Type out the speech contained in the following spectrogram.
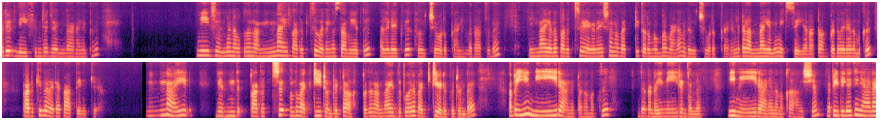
ഒരു ലീഫിന്റെ ഇത് ഇനി ഈ ജെല്ല് നമുക്കത് നന്നായി പതച്ച് വരുന്ന സമയത്ത് അതിലേക്ക് ഒഴിച്ചു കൊടുക്കാനുള്ളതാത്തത് നന്നായി ഒന്ന് പതച്ച് ഏകദേശം ഒന്ന് വറ്റി തുടങ്ങുമ്പോൾ വേണം ഇത് ഒഴിച്ചു കൊടുക്കാൻ. എന്നിട്ട് നന്നായി ഒന്ന് മിക്സ് ചെയ്യണം കേട്ടോ. അപ്പോൾ ഇതുവരെ നമുക്ക് പതയ്ക്കുന്ന വരെ കാത്തിരിക്കുക നന്നായി വെന്ത് പതച്ച് ഒന്ന് വറ്റിയിട്ടുണ്ട് കേട്ടോ. അപ്പോൾ ഇത് നന്നായി ഇതുപോലെ വറ്റിയെടുത്തിട്ടുണ്ട്. അപ്പോൾ ഈ നീരാണ് കേട്ടോ നമുക്ക് ഇതൊക്കെ ഉണ്ടോ ഈ നീരുണ്ടല്ലോ. ഈ നീരാണ് നമുക്ക് ആവശ്യം. അപ്പോൾ ഇതിലേക്ക് ഞാൻ ആ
